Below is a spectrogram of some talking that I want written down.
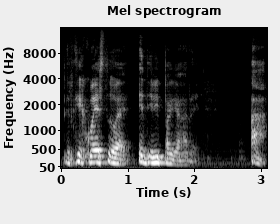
perché questo è e devi pagare. Ah,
